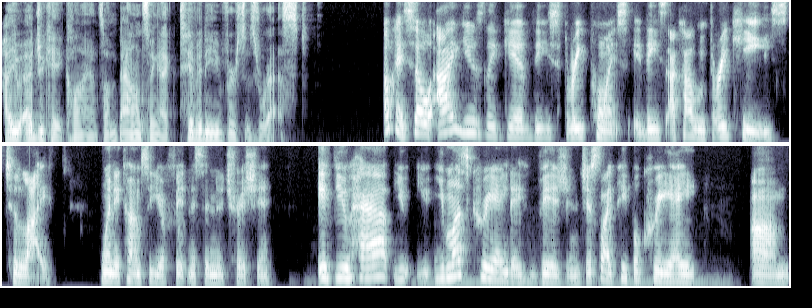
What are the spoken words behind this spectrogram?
how you educate clients on balancing activity versus rest. Okay, so I usually give these three points, these I call them three keys to life when it comes to your fitness and nutrition. If you have you you, you must create a vision, just like people create um,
